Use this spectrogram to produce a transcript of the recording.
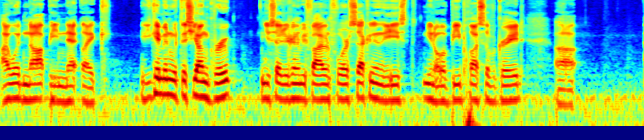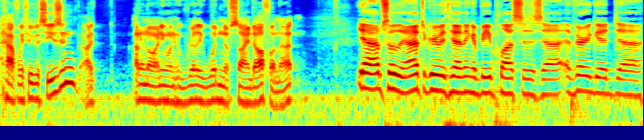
I would not be net like you came in with this young group. You said you're going to be five and four, second in the East. You know, a B plus of a grade uh, halfway through the season. I I don't know anyone who really wouldn't have signed off on that. Yeah, absolutely. I have to agree with you. I think a B plus is uh, a very good uh,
